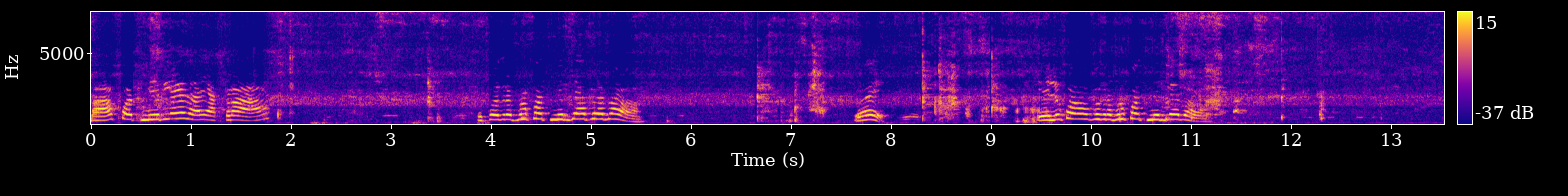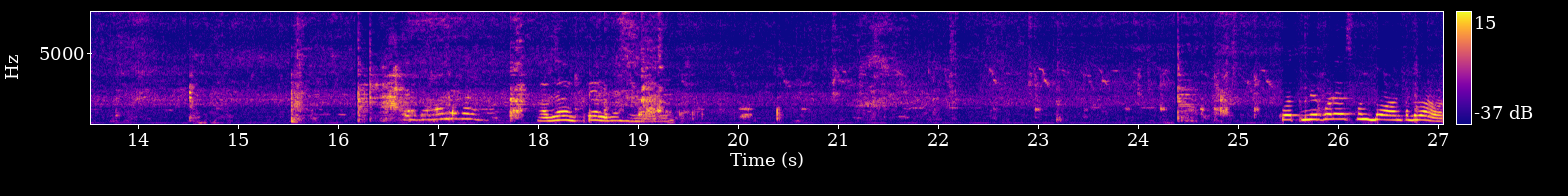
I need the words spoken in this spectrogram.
బా కొత్తిమీర లేదా ఎక్కడ ఓ పది రూపాయలు కొత్తిమీర చేపలేదా ఓయ్ ఎల్లు పో, కొత్తిమీర లేదా అదే అంటే వెళ్ళగండి కొత్తిమీర కూడా వేసుకుంటే బాగుంటుంది బాబా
